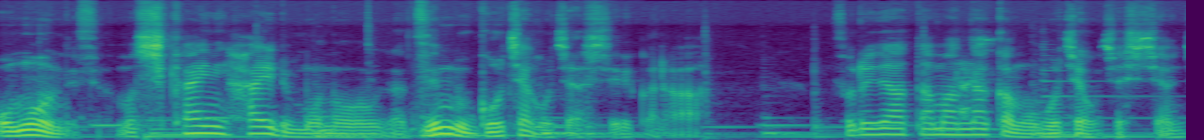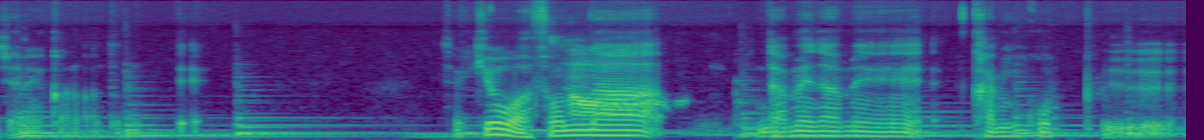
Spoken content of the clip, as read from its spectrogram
思うんですよ。もう視界に入るものが全部ごちゃごちゃしてるから、それで頭の中もごちゃごちゃしちゃうんじゃないかなと思って。じゃ今日はそんなダメダメ紙コップ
